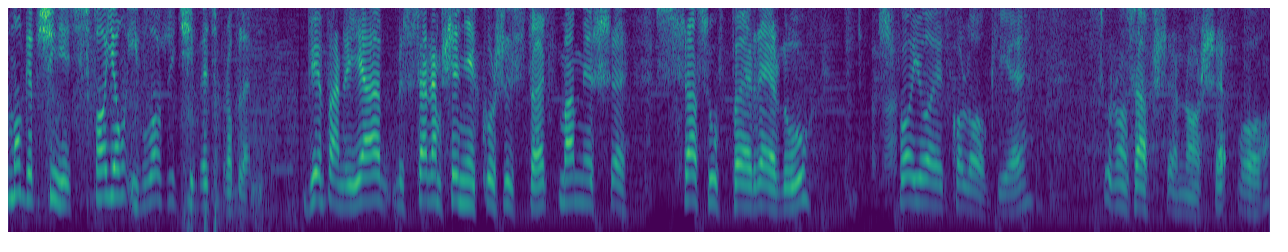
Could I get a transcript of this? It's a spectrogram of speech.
Mogę przynieść swoją i włożyć ci bez problemu. Wie pan, ja staram się nie korzystać, mam jeszcze z czasów PRL-u swoją ekologię, którą zawsze noszę, o,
